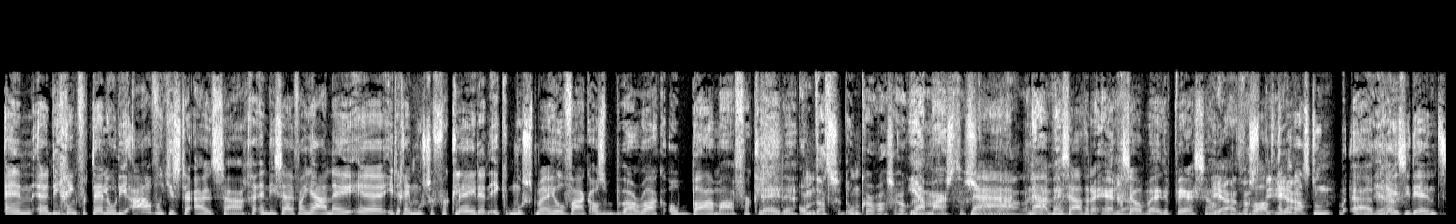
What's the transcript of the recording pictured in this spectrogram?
En eh, die ging vertellen hoe die avondjes eruit zagen. En die zei van ja, nee, eh, iedereen moest zich verkleden. En ik moest me heel vaak als Barack Obama verkleden. Omdat ze donker was ook. Ja, maar nou, nou, wij zaten er echt Ja. zo bij de pers. Zo, Ja, het was wat? die- En die was toen eh, president.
